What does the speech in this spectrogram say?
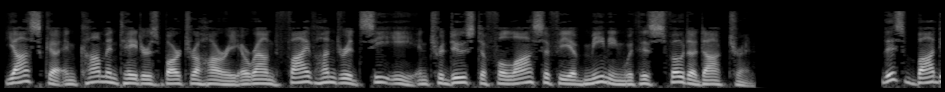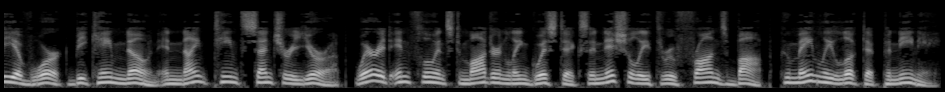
Yaska and commentators Bhartrhari around 500 CE introduced a philosophy of meaning with his Sphota doctrine. This body of work became known in 19th-century Europe, where it influenced modern linguistics initially through Franz Bopp, who mainly looked at Panini.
